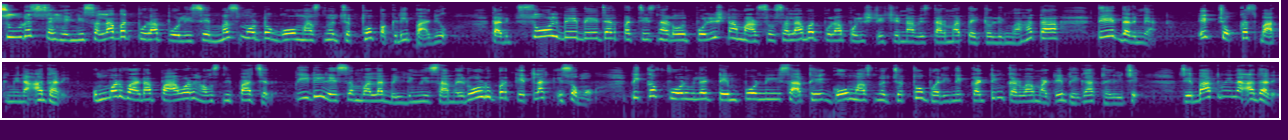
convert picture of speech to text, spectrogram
સુરત શહેરની સલાબતપુરા પોલીસે મસમોટો ગોમાંસનો જથ્થો પકડી પાડ્યો. તારીખ સોળ બે બે હજાર પચીસના રોજ પોલીસના માણસો સલાબતપુરા પોલીસ સ્ટેશનના વિસ્તારમાં પેટ્રોલિંગમાં હતા. તે દરમિયાન એક ચોક્કસ બાતમીના આધારે ઉમરવાડા પાવર હાઉસની પાછળ પીડી રેશમવાલા બિલ્ડિંગની સામે રોડ ઉપર કેટલાક ઇસમો પિકઅપ ફોર વ્હીલર ટેમ્પોની સાથે ગોમાંસનો જથ્થો ભરીને કટિંગ કરવા માટે ભેગા થયેલ છે. જે બાતમીના આધારે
